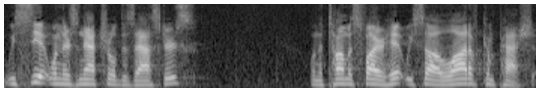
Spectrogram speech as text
We see it when there's natural disasters. When the Thomas fire hit, we saw a lot of compassion.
